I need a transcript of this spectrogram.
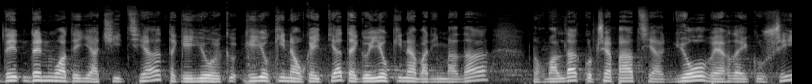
de, denua deia txitzia, eta gehiokina aukaitia, eta gehiokina barin bada, normal da, kotxea pahatzea jo, behar da ikusi,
